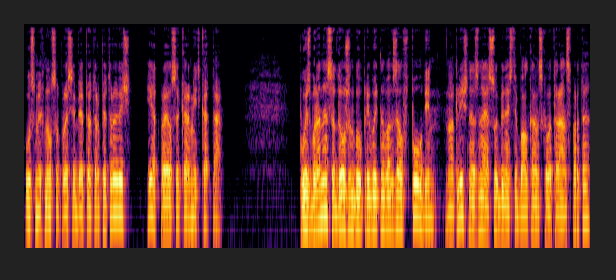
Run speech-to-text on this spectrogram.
усмехнулся про себя Петр Петрович и отправился кормить кота. Поезд баронессы должен был прибыть на вокзал в полдень, но отлично зная особенности балканского транспорта,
